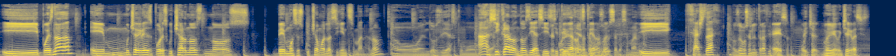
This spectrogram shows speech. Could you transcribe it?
Y pues nada, eh, muchas gracias por escucharnos. Nos vemos, escuchamos la siguiente semana, ¿no? O en dos días, como. Ah, sea. sí, claro, en dos días, sí, sí, Recuerden tiene que ya razón, tiene razón. la semana. Y hashtag, Nos vemos en el tráfico. eso, muchas- muy bien, muchas gracias.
